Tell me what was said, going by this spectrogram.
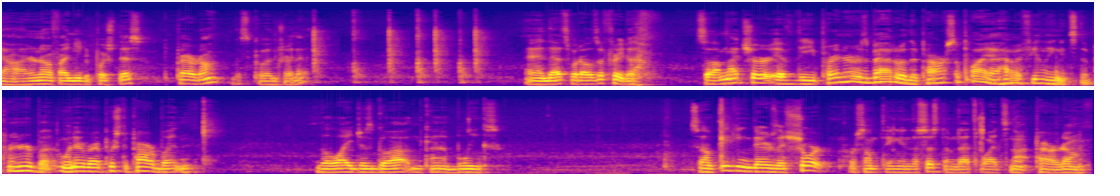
Now, I don't know if I need to push this to power it on. Let's go ahead and try that and that's what I was afraid of. So I'm not sure if the printer is bad or the power supply. I have a feeling it's the printer, but whenever I push the power button, the light just go out and kind of blinks. So I'm thinking there's a short or something in the system. That's why it's not powered on.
